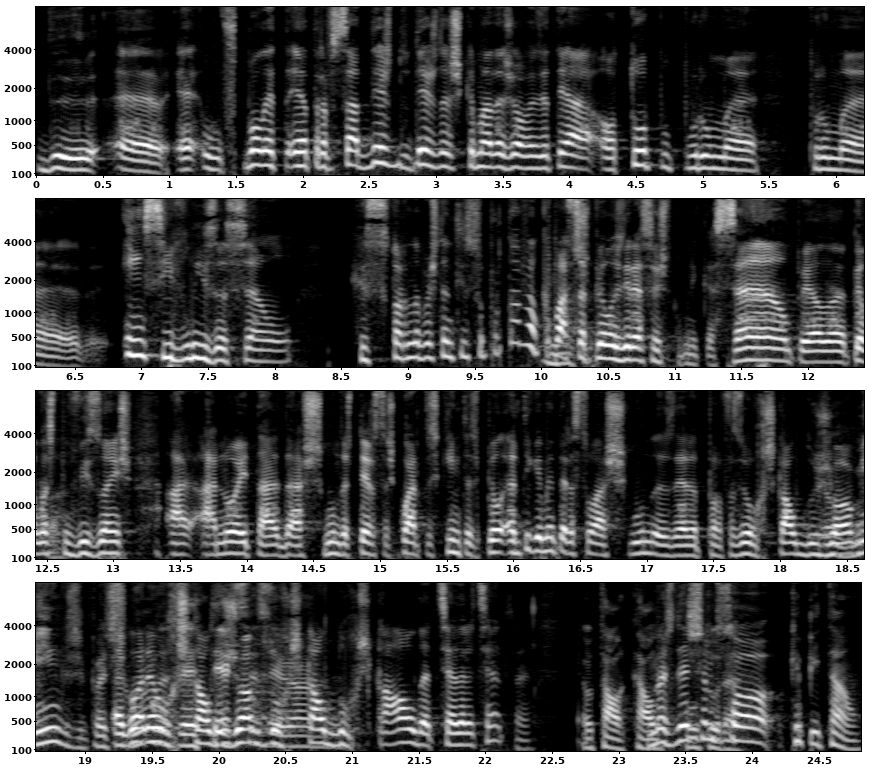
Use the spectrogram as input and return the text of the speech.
de, ah, é- o futebol é, é atravessado desde, desde as camadas jovens até ao topo por uma, por uma incivilização que se torna bastante insuportável, que passa pelas direções de comunicação, pela- pelas televisões à, à noite, à- às segundas, terças, quartas, quintas. Pel- Antigamente era só às segundas, era para fazer o rescaldo dos jogos. domingos, depois Agora é o segundas, é rescaldo dos terças jogos, o rescaldo do rescaldo, etc, etc. É o tal caldo Mas de deixa-me só, capitão,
